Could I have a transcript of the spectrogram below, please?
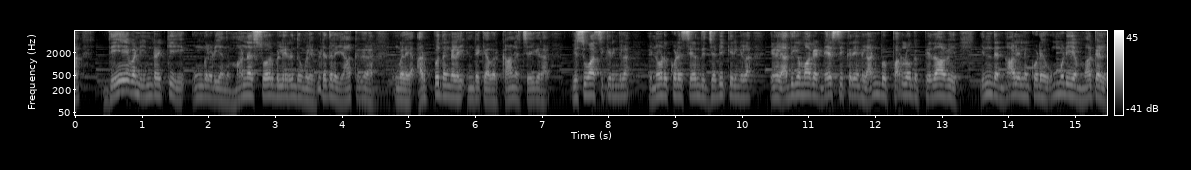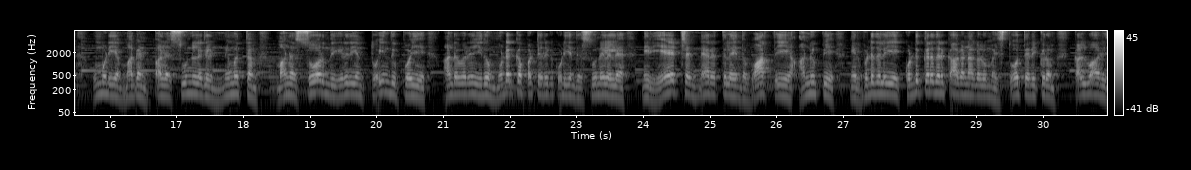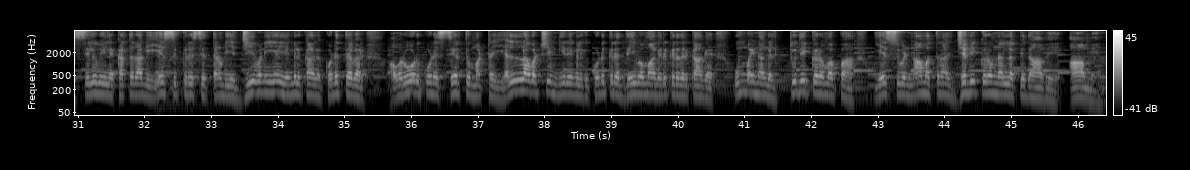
தேவன் இன்றைக்கு உங்களுடைய அந்த மன சோர்விலிருந்து உங்களை விடுதலை ஆக்குகிறார் உங்களை அற்புதங்களை இன்றைக்கு அவர் காண செய்கிறார். விசுவாசிக்கிறீங்களா? என்னோடு கூட சேர்ந்து ஜெபிக்கிறீங்களா? எங்களை அதிகமாக நேசிக்கிற எங்கள் அன்பு பரலோக பிதாவே இந்த நாளிலும் கூட உம்முடைய மகள் உம்முடைய மகன் பல சூழ்நிலைகள் நிமித்தம் மன சோர்ந்து இறுதியம் தொய்ந்து போய் ஆண்டவரே இதோ முடக்கப்பட்டு இருக்கக்கூடிய இந்த சூழ்நிலையில் நீர் ஏற்ற நேரத்தில் இந்த வார்த்தையை அனுப்பி நீர் விடுதலையை கொடுக்கிறதற்காக நாங்கள் உம்மை ஸ்தோத்தரிக்கிறோம். கல்வாரி சிலுவையில் கர்த்தராகி இயேசு கிறிஸ்து தன்னுடைய ஜீவனையே எங்களுக்காக கொடுத்தவர். அவரோடு கூட சேர்த்து மற்ற எல்லாவற்றையும் நீர் எங்களுக்கு கொடுக்கிற தெய்வமாக இருக்கிறதற்காக உம்மை நாங்கள் துதிக்கிறோம் அப்பா. இயேசுவின் நாமத்தினால் ஜெபிக்கிறோம் நல்ல பிதாவே. ஆமேன்.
